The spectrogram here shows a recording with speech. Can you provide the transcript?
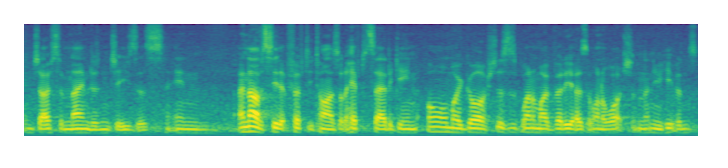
And Joseph named him Jesus. And I know I've said it 50 times, but I have to say it again. Oh my gosh, this is one of my videos I want to watch in the new heavens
